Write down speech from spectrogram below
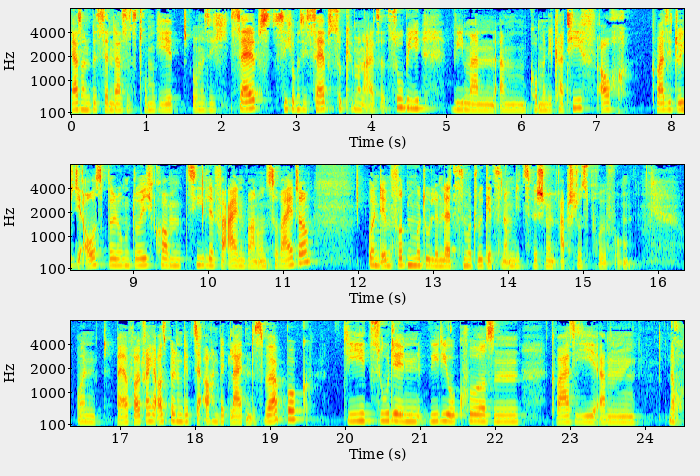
ja so ein bisschen, dass es darum geht, um sich selbst, sich um sich selbst zu kümmern als Azubi, wie man ähm, kommunikativ auch quasi durch die Ausbildung durchkommt, Ziele vereinbaren und so weiter. Und im vierten Modul, im letzten Modul geht es dann um die Zwischen- und Abschlussprüfung. Und bei erfolgreicher Ausbildung gibt es ja auch ein begleitendes Workbook, die zu den Videokursen quasi ähm, noch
